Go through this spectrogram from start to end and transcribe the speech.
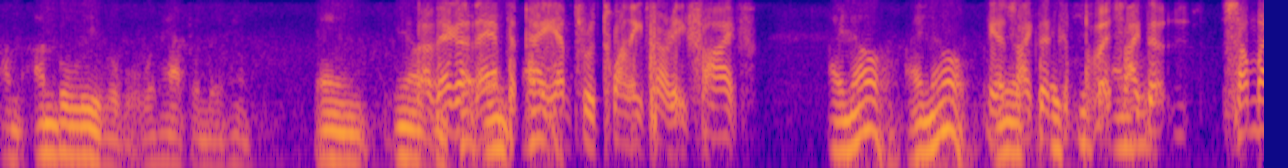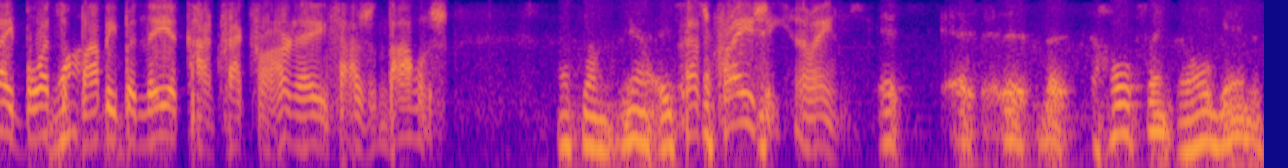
um, unbelievable what happened to him. And you know, No, they got they have to pay I, him through 2035. I know, I know. Yeah, And it's like the just it's like the somebody bought the Bobby Bonilla contract for 180 thousand dollars. That's um, yeah. It's, That's crazy. I mean, it, it, it, the, the whole thing, the whole game is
